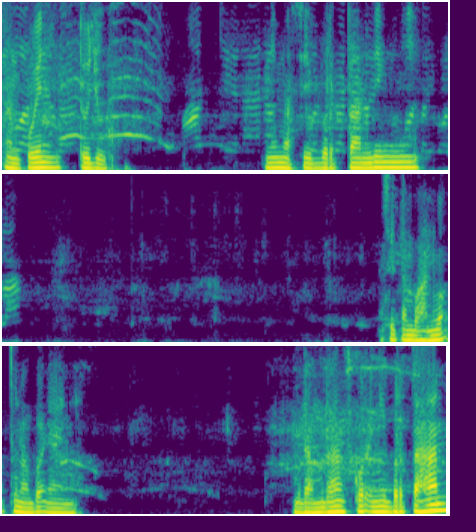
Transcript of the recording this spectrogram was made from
dan poin 7 ini masih bertanding nih. Masih tambahan waktu nampaknya ini. Mudah-mudahan skor ini bertahan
